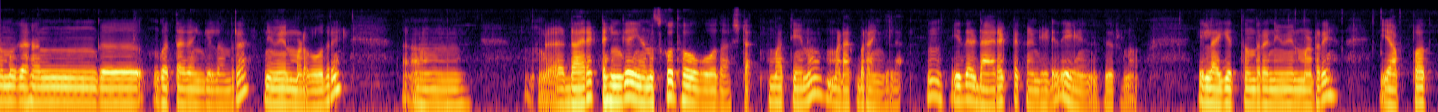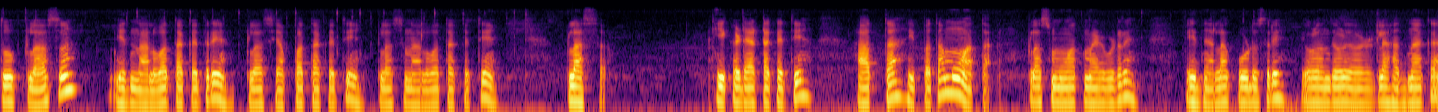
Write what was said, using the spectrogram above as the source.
ನಮಗೆ ಹಂಗೆ ಗೊತ್ತಾಗಂಗಿಲ್ಲ ಅಂದ್ರೆ ನೀವೇನು ಮಾಡ್ಬೋದು ರೀ ಡೈರೆಕ್ಟ್ ಹಿಂಗೆ ಎಣಿಸ್ಕೋತ ಹೋಗ್ಬೋದು ಅಷ್ಟೆ. ಮತ್ತೇನು ಮಾಡಕ್ಕೆ ಬರಂಗಿಲ್ಲ. ಹ್ಞೂ ಇದು ಡೈರೆಕ್ಟ್ ಕಂಡು ಹಿಡಿದು ಹೇಳಿದ್ರು ನಾವು. ಇಲ್ಲಾಗಿತ್ತಂದ್ರೆ ನೀವೇನು ಮಾಡಿರಿ? ಎಪ್ಪತ್ತು ಪ್ಲಸ್ ಇದು ನಲ್ವತ್ತು ಆಕೈತಿ ರೀ ಪ್ಲಸ್ ಎಪ್ಪತ್ತು ಆಕೈತಿ ಪ್ಲಸ್ ನಲ್ವತ್ತು ಆಕೈತಿ ಪ್ಲಸ್ ಈ ಕಡೆ ಎಷ್ಟು ಆಕೈತಿ, ಹತ್ತು, ಇಪ್ಪತ್ತ, ಮೂವತ್ತ. ಪ್ಲಸ್ ಮೂವತ್ತು ಮಾಡಿಬಿಡ್ರಿ. ಇದನ್ನೆಲ್ಲ ಕೂಡಿಸ್ರಿ. ಏಳೊಂದು ಏಳು ಏಳಟ್ಲೆ ಹದಿನಾಲ್ಕು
